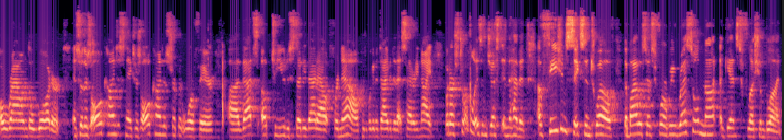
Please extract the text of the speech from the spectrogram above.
around the water. And so there's all kinds of snakes. There's all kinds of serpent warfare. Uh, that's up to you to study that out for now, because we're going to dive into that Saturday night. But our struggle isn't just in the heaven. Ephesians 6 and 12, the Bible says, for we wrestle not against flesh and blood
